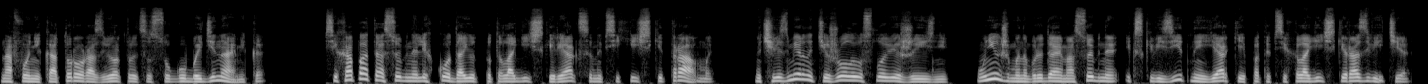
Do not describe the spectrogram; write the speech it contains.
на фоне которого развертывается сугубая динамика. Психопаты особенно легко дают патологические реакции на психические травмы, на чрезмерно тяжелые условия жизни. У них же мы наблюдаем особенно эксквизитные яркие патопсихологические развития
